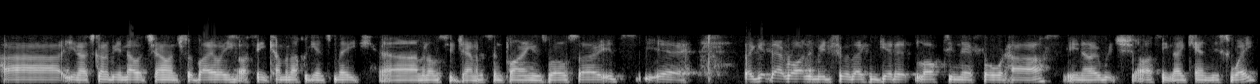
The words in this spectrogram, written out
Uh, you know, it's going to be another challenge for Bailey. I think coming up against Meek, um, and obviously Jamieson playing as well. So it's yeah they get that right in the midfield, they can get it locked in their forward half, you know, which I think they can this week.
